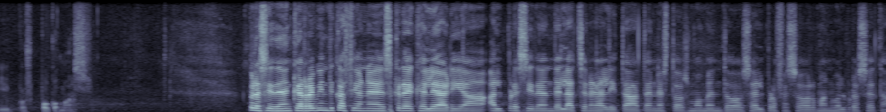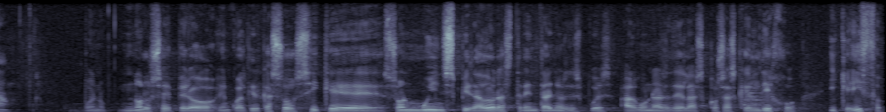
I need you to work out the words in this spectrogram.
y pues poco más. Presidente, ¿qué reivindicaciones cree que le haría al presidente de la Generalitat en estos momentos el profesor Manuel Broseta? Bueno, no lo sé, pero en cualquier caso sí que son muy inspiradoras 30 años después algunas de las cosas que él dijo y que hizo.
